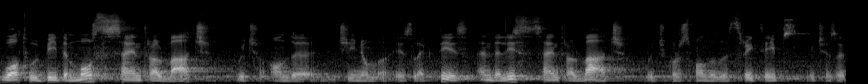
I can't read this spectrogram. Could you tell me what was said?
what would be the most central batch which on the genome is like this, and the least central batch, which corresponds to the three tips, which is a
